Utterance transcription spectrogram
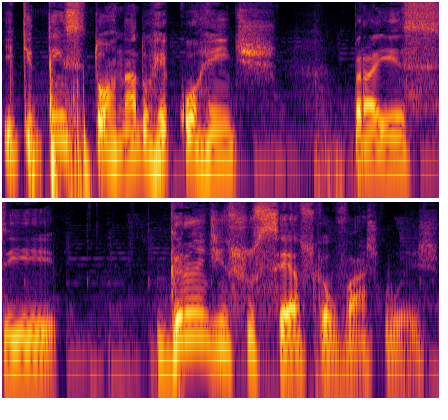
e que têm se tornado recorrentes para esse grande insucesso que é o Vasco hoje.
